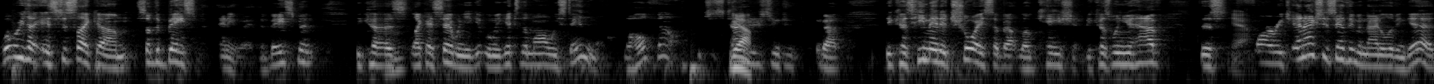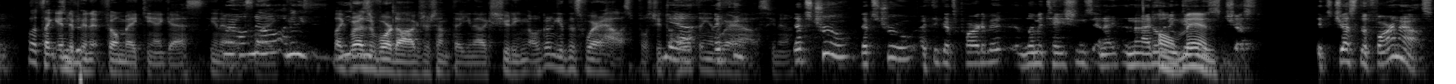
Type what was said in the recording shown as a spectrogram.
what were you saying? It's just like um, so the basement. Anyway, the basement because, Mm-hmm. like I said, when you get when we get to the mall, we stay in the mall the whole film, which is kind Yeah. of interesting to think about because he made a choice about location. Because when you have this Yeah. far reach, and actually, the same thing with Night of the Living Dead. Well, it's like It's even- independent filmmaking, I guess. You know, Well, no, like, I mean, like he- Reservoir Dogs or something. You know, like shooting. Oh, we're gonna get this warehouse. We'll shoot the Yeah, whole thing in the I warehouse. You know. That's true. That's true. I think that's part of it. Limitations, and, I, and Night of the Oh, Living man. Dead is just it's just the farmhouse.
